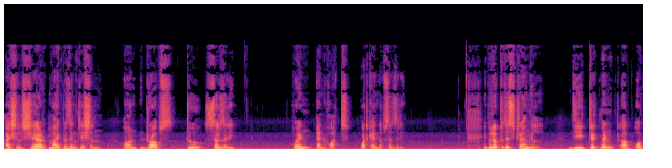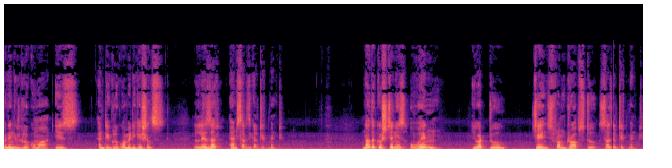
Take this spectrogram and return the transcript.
I shall share my presentation on drops to surgery. When and what? What kind of surgery? If you look to this triangle, The treatment of open-angle glaucoma is anti-glaucoma medications, laser and surgical treatment. Now the question is when you are to change from drops to surgical treatment.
